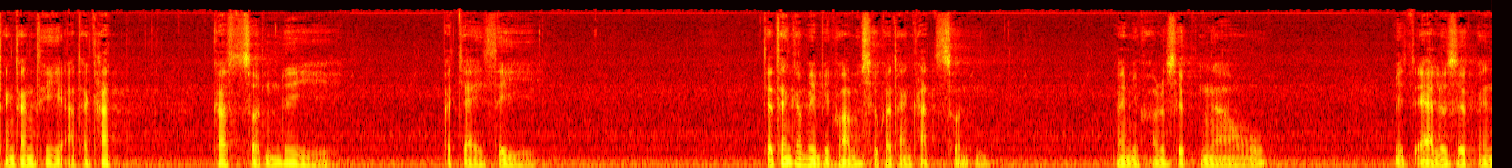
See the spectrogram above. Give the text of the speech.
ทั้งทั้งที่อัตคัดขัดสนด้วยปัจจัยสี่ แต่ท่านก็ไม่มีความรู้สึกว่าท่านขัดสน ไม่มีความรู้สึกเหงา มีแต่รู้สึกเป็น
